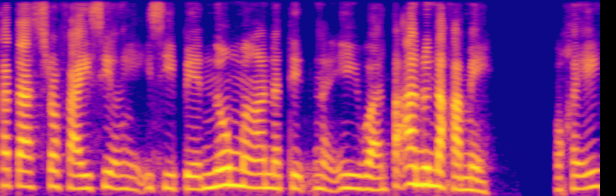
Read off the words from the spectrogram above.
catastrophizing ang iisipin nung mga nati- naiwan, paano na kami? Okay?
